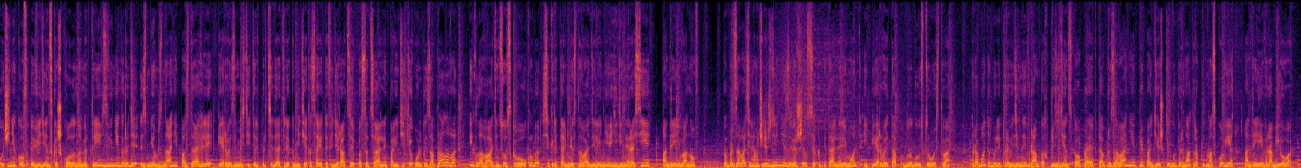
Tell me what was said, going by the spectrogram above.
Учеников Введенской школы номер 3 в Звенигороде с Днем знаний поздравили первый заместитель председателя Комитета Совета Федерации по социальной политике Ольга Забралова и глава Одинцовского округа, секретарь местного отделения «Единой России» Андрей Иванов. В образовательном учреждении завершился капитальный ремонт и первый этап благоустройства. Работы были проведены в рамках президентского проекта образования при поддержке губернатора Подмосковья Андрея Воробьева –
